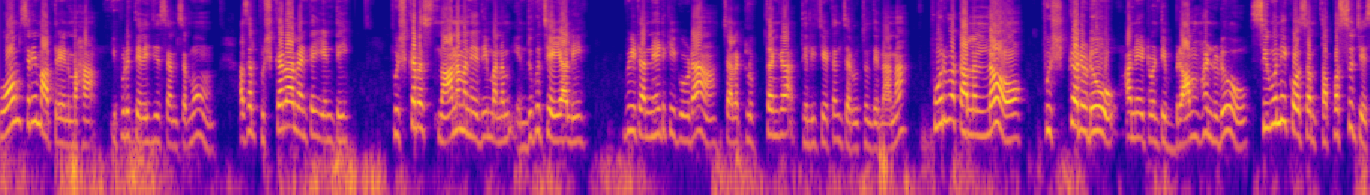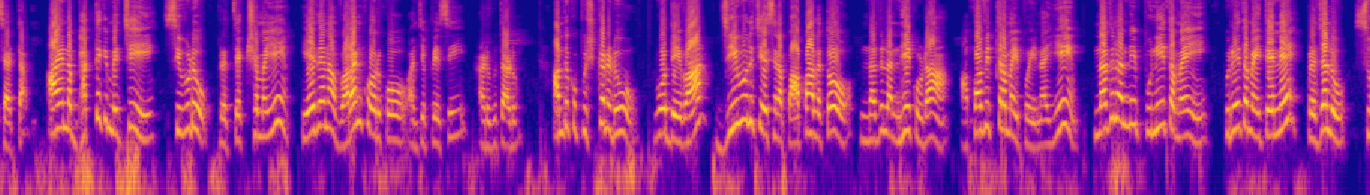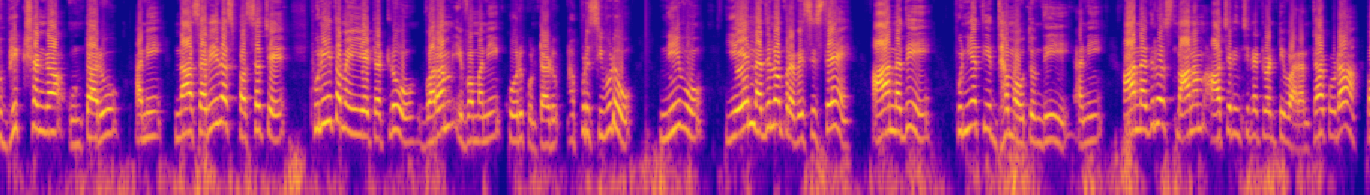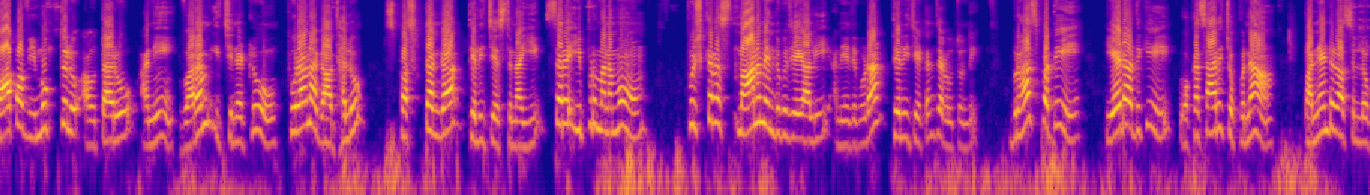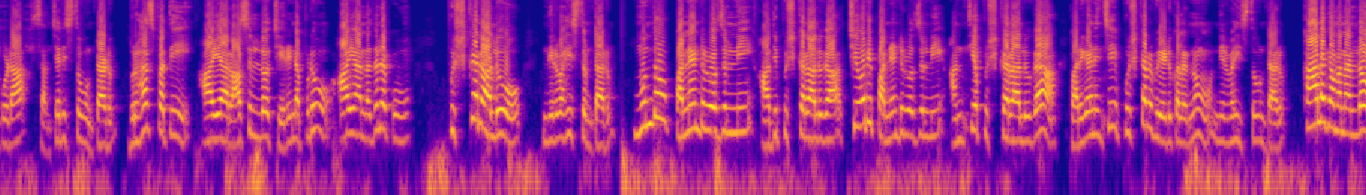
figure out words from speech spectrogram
ఓం శ్రీ మాత్రే నమ. ఇప్పుడు తెలియజేసే అంశము అసలు పుష్కరాలంటే ఏంటి? పుష్కర స్నానం అనేది మనం ఎందుకు చేయాలి? వీటన్నిటికీ కూడా చాలా క్లుప్తంగా తెలియచేయటం జరుగుతుంది నాన్న. పూర్వకాలంలో పుష్కరుడు అనేటువంటి బ్రాహ్మణుడు శివుని కోసం తపస్సు చేశాట. ఆయన భక్తికి మెచ్చి శివుడు ప్రత్యక్షమయ్యి ఏదైనా వరం కోరుకో అని చెప్పేసి అడుగుతాడు. అందుకు పుష్కరుడు ఓ దేవా జీవులు చేసిన పాపాలతో నదులన్నీ కూడా అపవిత్రమైపోయినాయి. నదులన్నీ పునీతమై పునీతమైతేనే ప్రజలు సుభిక్షంగా ఉంటారు అని నా శరీర స్పర్శచే పునీతమయ్యేటట్లు వరం ఇవ్వమని కోరుకుంటాడు. అప్పుడు శివుడు నీవు ఏ నదిలో ప్రవేశిస్తే ఆ నది పుణ్యతీర్థం అవుతుంది అని ఆ నదిలో స్నానం ఆచరించినటువంటి వారంతా కూడా పాప విముక్తులు అవుతారు అని వరం ఇచ్చినట్లు పురాణ గాథలు స్పష్టంగా తెలియచేస్తున్నాయి. సరే ఇప్పుడు మనము పుష్కర స్నానం ఎందుకు చేయాలి అనేది కూడా తెలియచేయటం జరుగుతుంది. బృహస్పతి ఏడాదికి ఒకసారి చొప్పున పన్నెండు రాసుల్లో కూడా సంచరిస్తూ ఉంటాడు. బృహస్పతి ఆయా రాసుల్లో చేరినప్పుడు ఆయా నదులకు పుష్కరాలు నిర్వహిస్తుంటారు. ముందు పన్నెండు రోజుల్ని ఆది పుష్కరాలుగా చివరి పన్నెండు రోజుల్ని అంత్య పుష్కరాలుగా పరిగణించి పుష్కర వేడుకలను నిర్వహిస్తూ ఉంటారు. కాలగమనంలో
